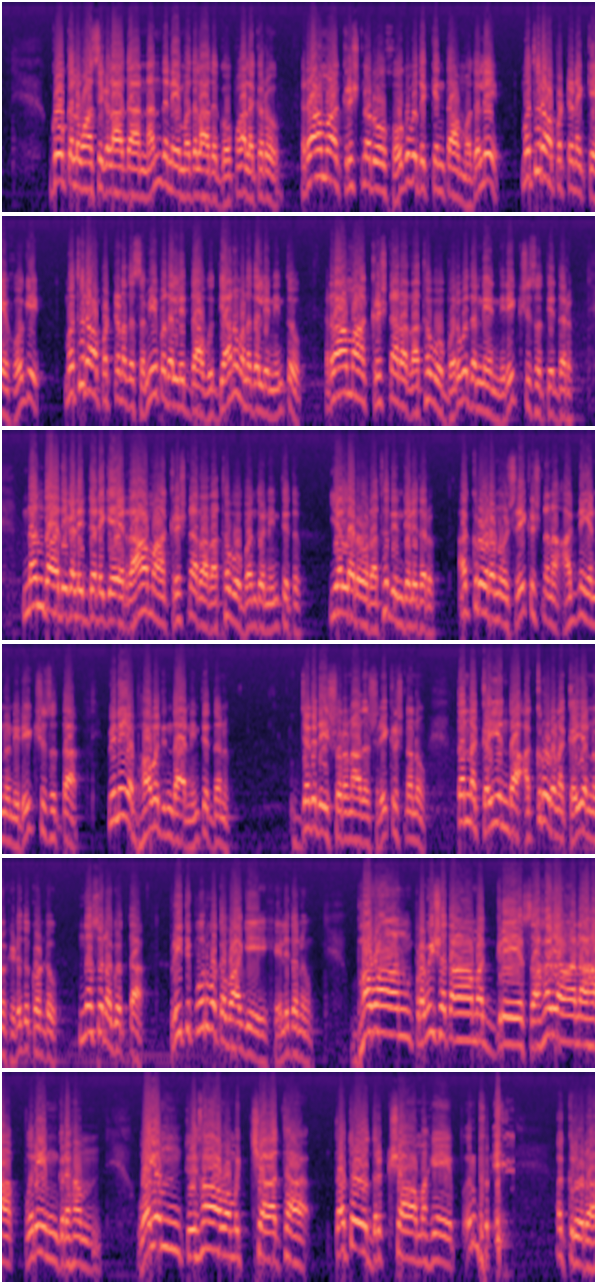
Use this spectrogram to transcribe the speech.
ಗೋಕುಲವಾಸಿಗಳಾದ ನಂದನೆ ಮೊದಲಾದ ಗೋಪಾಲಕರು ರಾಮ ಕೃಷ್ಣರು ಹೋಗುವುದಕ್ಕಿಂತ ಮೊದಲೇ ಮಥುರಾ ಪಟ್ಟಣಕ್ಕೆ ಹೋಗಿ ಮಥುರಾ ಪಟ್ಟಣದ ಸಮೀಪದಲ್ಲಿದ್ದ ಉದ್ಯಾನವನದಲ್ಲಿ ನಿಂತು ರಾಮ ಕೃಷ್ಣರ ರಥವು ಬರುವುದನ್ನೇ ನಿರೀಕ್ಷಿಸುತ್ತಿದ್ದರು. ನಂದಾದಿಗಳಿದ್ದೆಡೆಗೆ ರಾಮ ಕೃಷ್ಣರ ರಥವು ಬಂದು ನಿಂತಿತು. ಎಲ್ಲರೂ ರಥದಿಂದಿಳಿದರು. ಅಕ್ರೂರನು ಶ್ರೀಕೃಷ್ಣನ ಆಜ್ಞೆಯನ್ನು ನಿರೀಕ್ಷಿಸುತ್ತಾ ವಿನಯ ಭಾವದಿಂದ ನಿಂತಿದ್ದನು. ಜಗದೀಶ್ವರನಾದ ಶ್ರೀಕೃಷ್ಣನು ತನ್ನ ಕೈಯಿಂದ ಅಕ್ರೂರನ ಕೈಯನ್ನು ಹಿಡಿದುಕೊಂಡು ನಸುನಗುತ್ತಾ ಪ್ರೀತಿಪೂರ್ವಕವಾಗಿ ಹೇಳಿದನು. ಭವಾನ್ ಪ್ರವಿಶತಾಮಗ್ರೇ ಸಹಯಾನಃ ಪುರೀಂ ಗೃಹಂ ವಯಂ ತ್ವಿಹಾವ ಮುಚ್ಚಾಥ ತಥೋ ದೃಕ್ಷಾಮಹೇ ಪುರ್ಭುರೇ. ಅಕ್ರೂರ,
